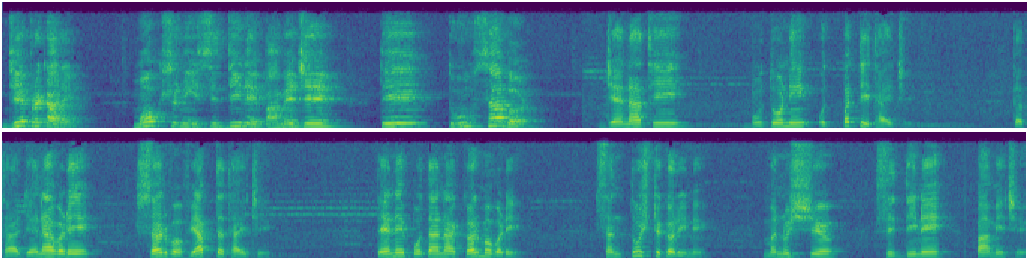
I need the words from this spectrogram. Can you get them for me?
જે પ્રકારે મોક્ષની સિદ્ધિને પામે છે તે તું સાંભળ. જેનાથી ભૂતોની ઉત્પત્તિ થાય છે તથા જેના વડે સર્વ વ્યાપ્ત થાય છે. તેને પોતાના કર્મ વડે સંતુષ્ટ કરીને મનુષ્ય સિદ્ધિને પામે છે.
